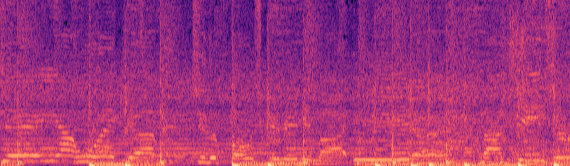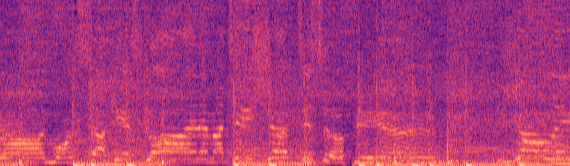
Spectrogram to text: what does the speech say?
day I wake up to the phone screaming in my ear. My jeans are on, one sock is gone, and my t-shirt disappeared. The only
